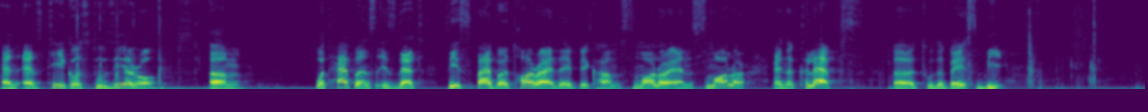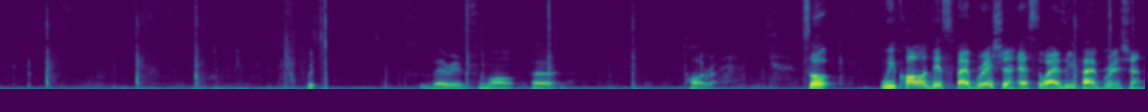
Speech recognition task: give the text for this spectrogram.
And as t goes to 0, um, what happens is that these fiber tori, they become smaller and smaller and collapse uh, to the base B. Very small uh, tori. So we call this fibration SYZ fibration.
